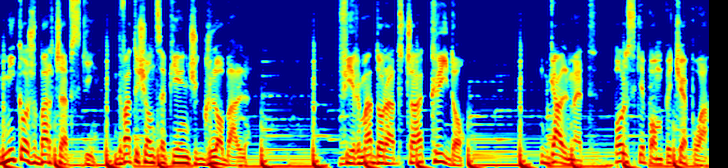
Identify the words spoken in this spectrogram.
Mikosz Barczewski 2005 Global. Firma doradcza Crido. Galmet Polskie pompy ciepła.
